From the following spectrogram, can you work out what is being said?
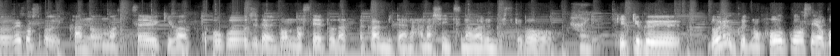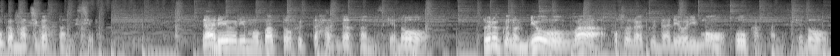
それこそ菅野正幸は高校時代どんな生徒だったかみたいな話につながるんですけど、はい。結局、努力の方向性を僕は間違ったんですよ。誰よりもバットを振ったはずだったんですけど、努力の量はおそらく誰よりも多かったんですけど、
